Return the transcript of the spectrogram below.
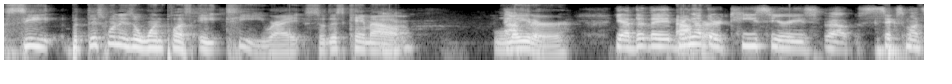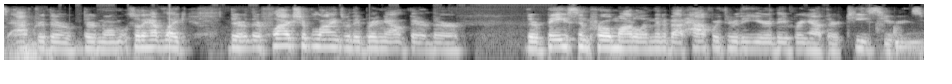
See, but this one is a OnePlus 8T, right? So this came out Uh-huh. later. Yeah, they, they bring out their T series about six months after their their normal. So they have like their their flagship lines where they bring out their their their base and pro model, and then about halfway through the year they bring out their T series.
